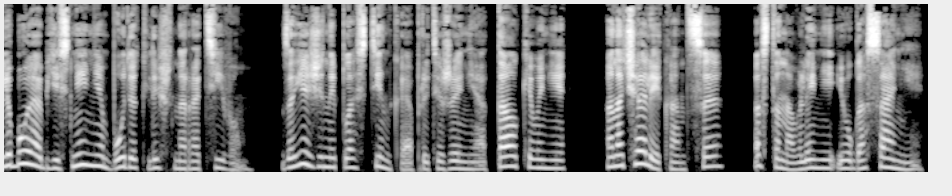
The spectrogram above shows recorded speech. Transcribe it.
Любое объяснение будет лишь нарративом, заезженной пластинкой о притяжении и отталкивании, о начале и конце, о становлении и угасании,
